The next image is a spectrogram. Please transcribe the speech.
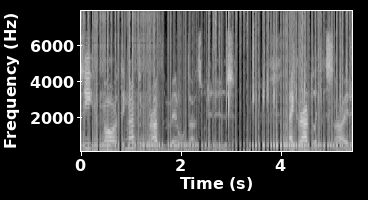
See, oh, I think I have to grab the middle. That's what it is. I grabbed like the side.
